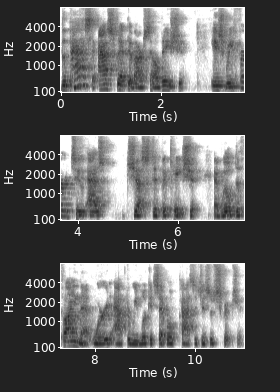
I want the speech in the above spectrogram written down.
The past aspect of our salvation is referred to as justification. And we'll define that word after we look at several passages of Scripture.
